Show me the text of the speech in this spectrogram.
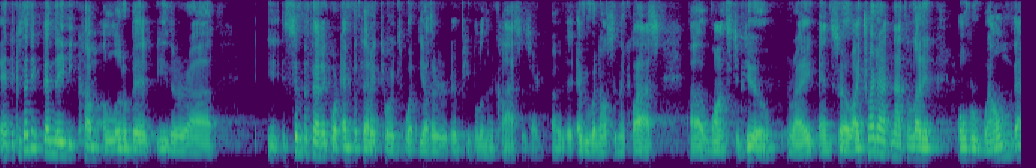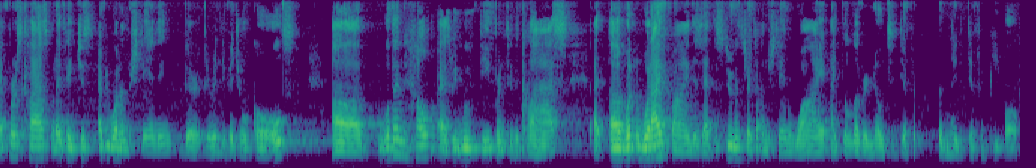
and because I think then they become a little bit either uh, sympathetic or empathetic towards what the other uh, people in their classes are, or everyone else in their class uh, wants to do, right? And so I try to not to let it overwhelm that first class, but I think just everyone understanding their, their individual goals uh, will then help as we move deeper into the class. Uh, what, what I find is that the students start to understand why I deliver notes differently to different people,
